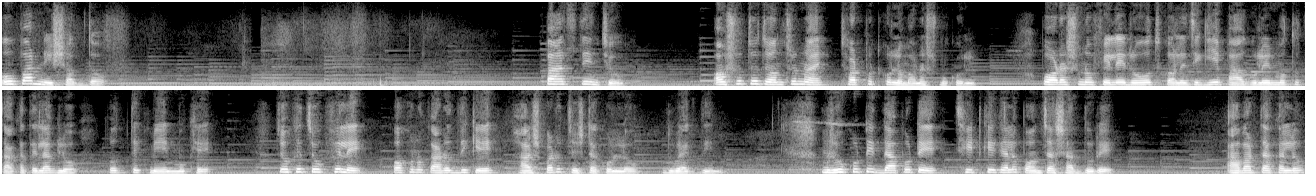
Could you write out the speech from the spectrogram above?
ওপার নিঃশব্দ। পাঁচ দিন চুপ। অসহ্য যন্ত্রণায় ছটফট করল মানুষ মুকুল। পড়াশুনো ফেলে রোজ কলেজে গিয়ে পাগলের মতো তাকাতে লাগল প্রত্যেক মেয়ের মুখে। চোখে চোখ ফেলে কখনো কারোর দিকে হাসবারও চেষ্টা করল দু একদিন। ভ্রুকুটির দাপটে ছিটকে গেল পঞ্চাশ হাত দূরে। আবার তাকালো,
